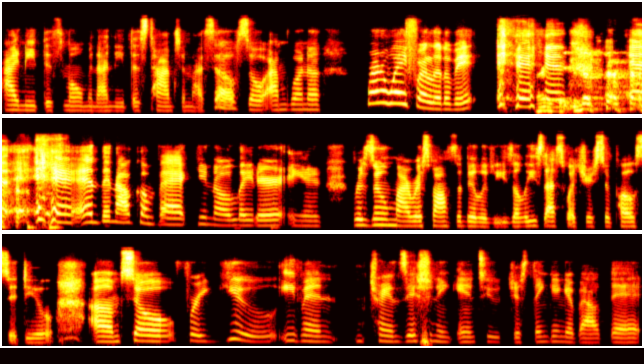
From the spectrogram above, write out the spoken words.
I need this moment. I need this time to myself. So I'm going to run away for a little bit and, and, and, then I'll come back, you know, later and resume my responsibilities. At least that's what you're supposed to do. Um, so for you, even transitioning into just thinking about that,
